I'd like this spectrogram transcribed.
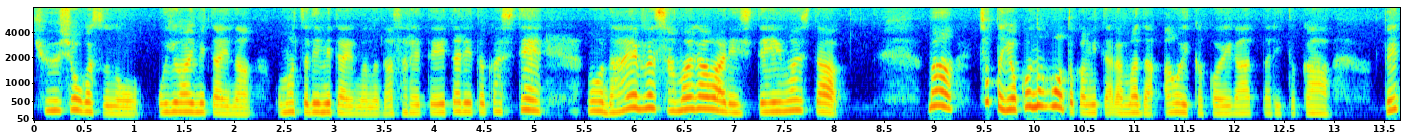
旧正月のお祝いみたいなお祭りみたいなのがされていたりとかしてもうだいぶ様変わりしていました。まあちょっと横の方とか見たらまだ青い囲いがあったりとか弁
